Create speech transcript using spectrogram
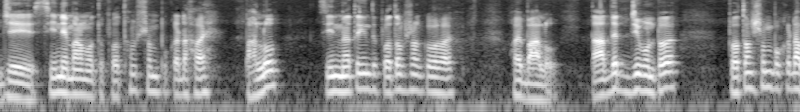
যে সিনেমার মতো প্রথম সম্পর্কটা হয় ভালো, সিনেমাতে কিন্তু প্রথম সম্পর্ক হয় হয় ভালো। তাদের জীবনটা প্রথম সম্পর্কটা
